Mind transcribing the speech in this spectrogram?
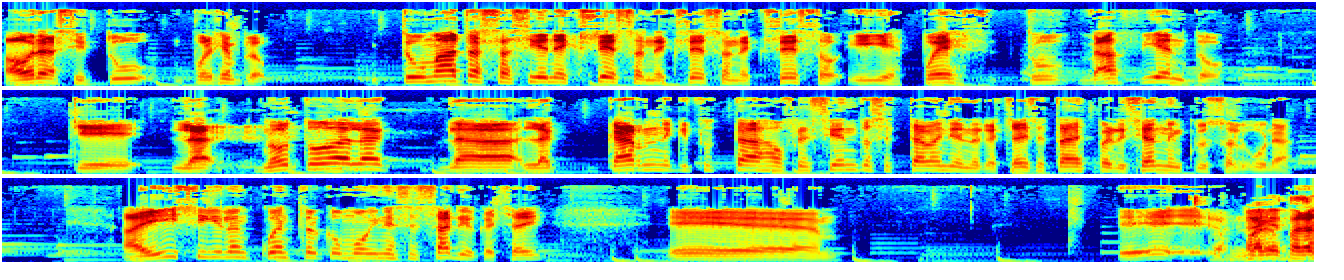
Ahora, si tú, por ejemplo, tú matas así en exceso, en exceso, en exceso, y después tú vas viendo que la, no toda la, la, la carne que tú estás ofreciendo se está vendiendo, ¿cachai? Se está desperdiciando incluso alguna. Ahí sí yo lo encuentro como innecesario, ¿cachai? Eh, eh, nuggets para,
